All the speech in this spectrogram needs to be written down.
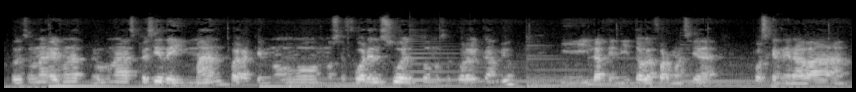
Entonces, una, era una, una especie de imán para que no, no se fuera el suelto, no se fuera el cambio y la tiendita o la farmacia pues generaba,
